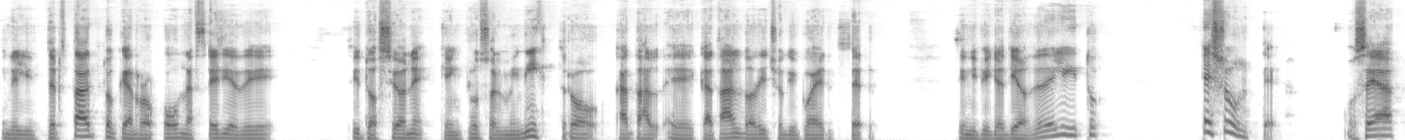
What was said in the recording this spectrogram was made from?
en el intertanto, que arrojó una serie de situaciones que incluso el ministro eh, Cataldo ha dicho que pueden ser significativas de delito. Es un tema. O sea,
